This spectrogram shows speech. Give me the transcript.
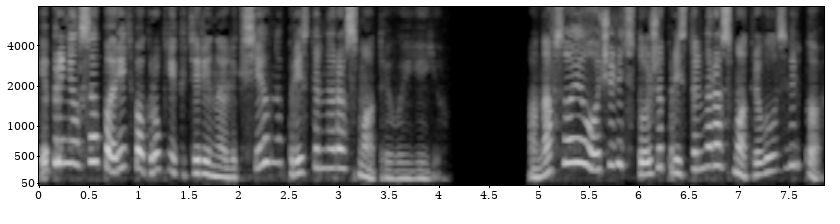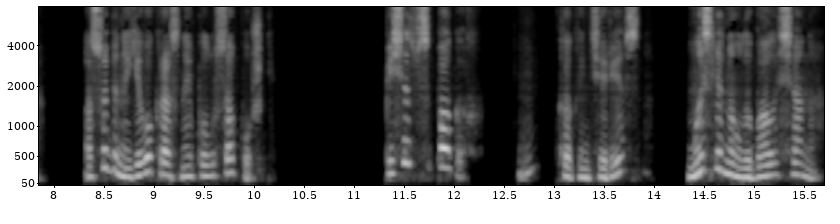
и принялся парить вокруг Екатерины Алексеевны, пристально рассматривая ее. Она, в свою очередь, столь же пристально рассматривала зверька, особенно его красные полусапожки. Писец в сапогах. Как интересно. Мысленно улыбалась она.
